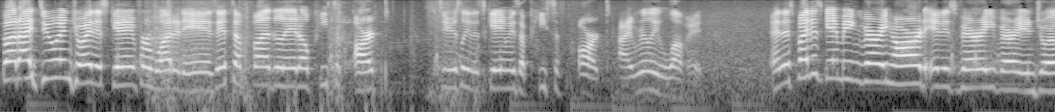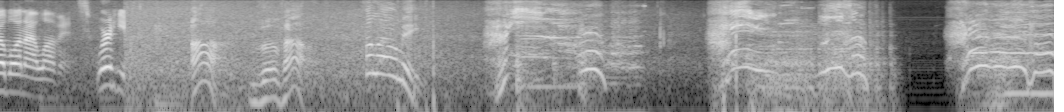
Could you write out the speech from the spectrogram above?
but I do enjoy this game for what it is. It's a fun little piece of art. Seriously, this game is a piece of art. I really love it. And despite this game being very hard, it is very, very enjoyable and I love it. We're here. Ah, the valve. Allow me. Jak,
